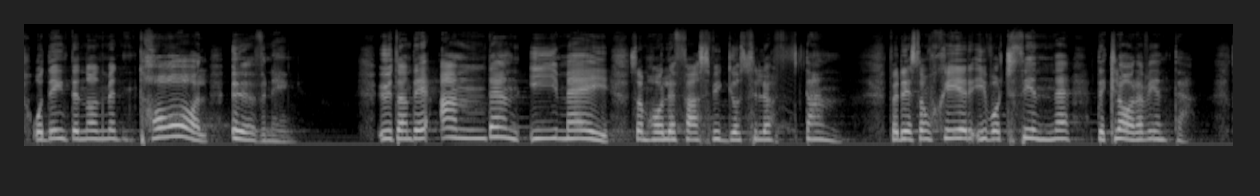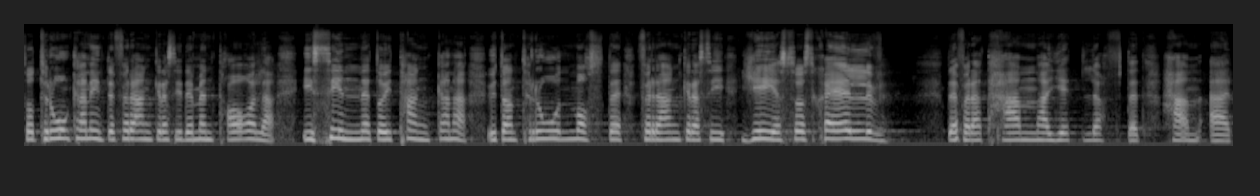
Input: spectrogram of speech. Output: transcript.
Och det är inte någon mental övning. Utan det är anden i mig som håller fast vid Guds löften. För det som sker i vårt sinne, det klarar vi inte. Så tron kan inte förankras i det mentala, i sinnet och i tankarna. Utan tron måste förankras i Jesus själv. Därför att han har gett löftet, han är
